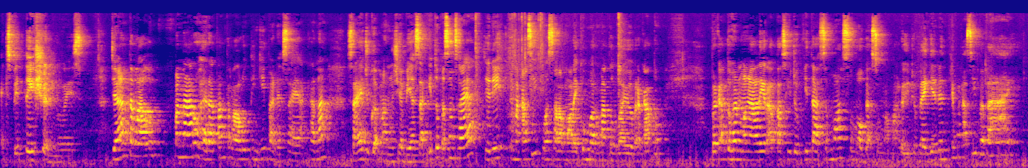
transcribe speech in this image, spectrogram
expectation, guys. Jangan terlalu menaruh harapan terlalu tinggi pada saya, karena saya juga manusia biasa. Itu pesan saya. Jadi terima kasih. Wassalamualaikum warahmatullahi wabarakatuh. Berkat Tuhan mengalir atas hidup kita semua. Semoga semua makhluk hidup bahagia dan terima kasih. Bye bye.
